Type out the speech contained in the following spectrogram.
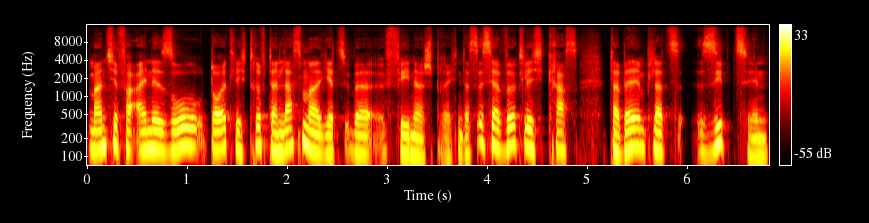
manche Vereine so deutlich trifft, dann lass mal jetzt über Fener sprechen. Das ist ja wirklich krass. Tabellenplatz 17.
